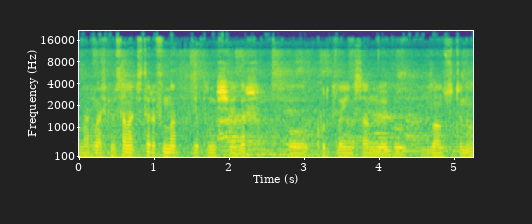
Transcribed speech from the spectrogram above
Bunlar başka bir sanatçı tarafından yapılmış şeyler. O kurtla insan ve bu yılan sütunu.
